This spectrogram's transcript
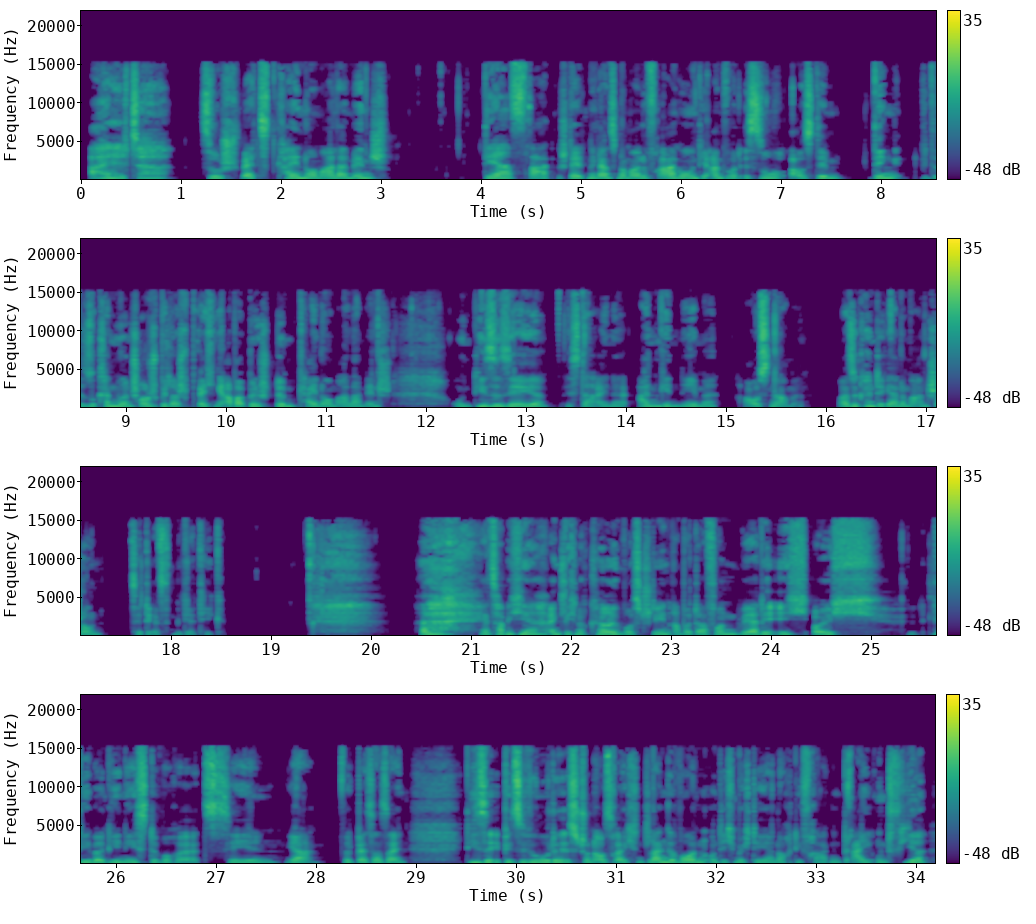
Alter, so schwätzt kein normaler Mensch. Der fragt, stellt eine ganz normale Frage und die Antwort ist so aus dem Ding, so kann nur ein Schauspieler sprechen, aber bestimmt kein normaler Mensch. Und diese Serie ist da eine angenehme Ausnahme. Also könnt ihr gerne mal anschauen, ZDF Mediathek. Ah, jetzt habe ich hier eigentlich noch Currywurst stehen, aber davon werde ich euch lieber die nächste Woche erzählen. Ja, wird besser sein. Diese Episode ist schon ausreichend lang geworden und ich möchte ja noch die Fragen drei und vier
